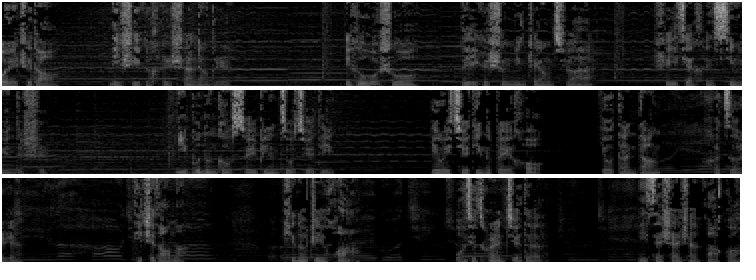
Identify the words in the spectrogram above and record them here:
我也知道，你是一个很善良的人。你和我说，被一个生命这样去爱，是一件很幸运的事。你不能够随便做决定，因为决定的背后，有担当和责任。你知道吗？听到这话，我就突然觉得你在闪闪发光。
